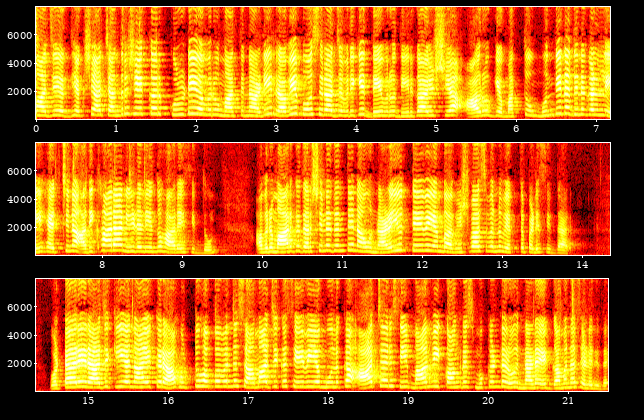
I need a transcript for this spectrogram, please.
ಮಾಜಿ ಅಧ್ಯಕ್ಷ ಚಂದ್ರಶೇಖರ್ ಕುರ್ಡಿ ಅವರು ಮಾತನಾಡಿ, ರವಿ ಬೋಸರಾಜ್ ಅವರಿಗೆ ದೇವರು ದೀರ್ಘಾಯುಷ್ಯ, ಆರೋಗ್ಯ ಮತ್ತು ಮುಂದಿನ ದಿನಗಳಲ್ಲಿ ಹೆಚ್ಚಿನ ಅಧಿಕಾರ ನೀಡಲಿ ಎಂದು ಹಾರೈಸಿದ್ದು, ಅವರ ಮಾರ್ಗದರ್ಶನದಂತೆ ನಾವು ನಡೆಯುತ್ತೇವೆ ಎಂಬ ವಿಶ್ವಾಸವನ್ನು ವ್ಯಕ್ತಪಡಿಸಿದ್ದಾರೆ. ಒಟ್ಟಾರೆ ರಾಜಕೀಯ ನಾಯಕರ ಹುಟ್ಟುಹಬ್ಬವನ್ನು ಸಾಮಾಜಿಕ ಸೇವೆಯ ಮೂಲಕ ಆಚರಿಸಿ ಮಾನ್ವಿ ಕಾಂಗ್ರೆಸ್ ಮುಖಂಡರು ನಡೆ ಗಮನ ಸೆಳೆದಿದೆ.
